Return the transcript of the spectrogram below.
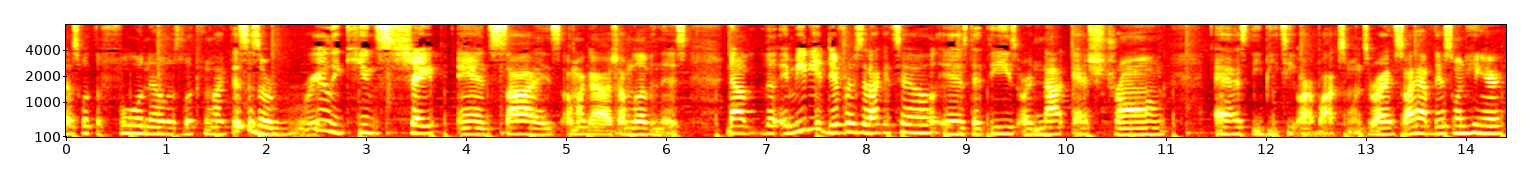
That's what the full nail is looking like. This is a really cute shape and size. Oh my gosh, I'm loving this. Now, the immediate difference that I can tell is that these are not as strong as the BT Art Box ones, right? So I have this one here.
